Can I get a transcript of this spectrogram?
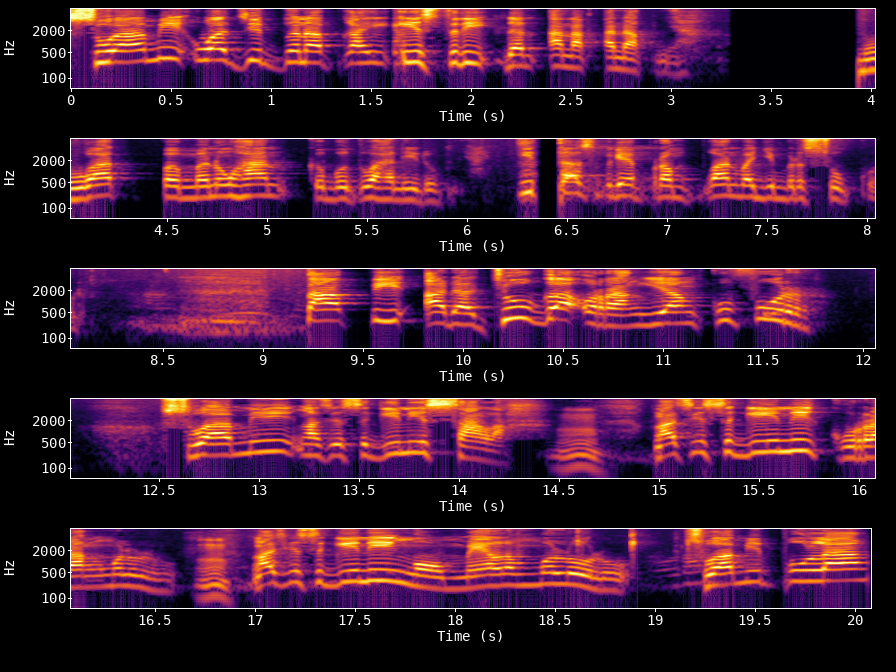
Suami wajib menafkahi istri dan anak-anaknya. Buat pemenuhan kebutuhan hidupnya. Kita sebagai perempuan wajib bersyukur. Tapi ada juga orang yang kufur. Suami ngasih segini salah. Ngasih segini kurang melulu. Ngasih segini ngomel melulu. Suami pulang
